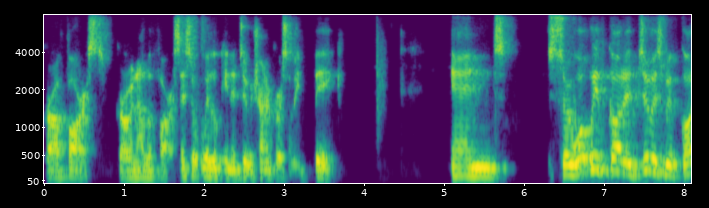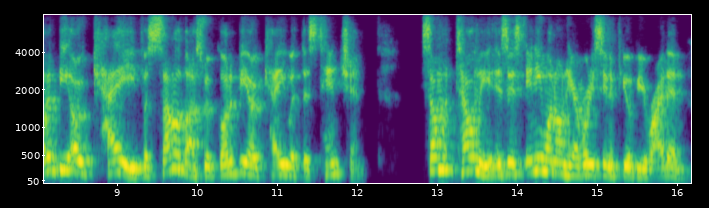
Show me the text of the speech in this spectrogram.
grow a forest, grow another forest. That's what we're looking to do. We're trying to grow something big. And so what we've got to do is we've got to be okay. For some of us, we've got to be okay with this tension. Some tell me, is there anyone on here? I've already seen a few of you write in.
